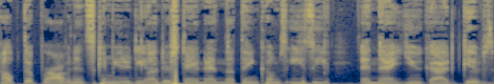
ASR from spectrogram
Help the Providence community understand that nothing comes easy and that you, God, gives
